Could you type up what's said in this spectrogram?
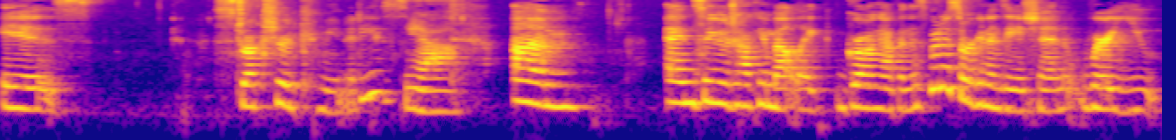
is structured communities. Yeah. Um and so you were talking about like growing up in this Buddhist organization where you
